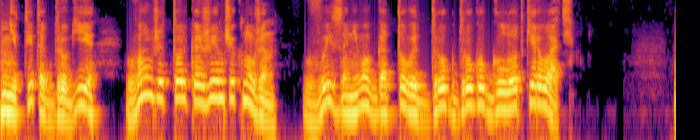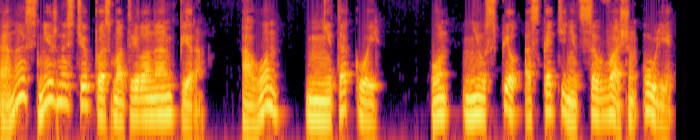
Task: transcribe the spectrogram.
Не ты, так другие. Вам же только жемчуг нужен. Вы за него готовы друг другу глотки рвать. Она с нежностью посмотрела на Ампера. А он не такой. Он не успел оскотиниться в вашем улье.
